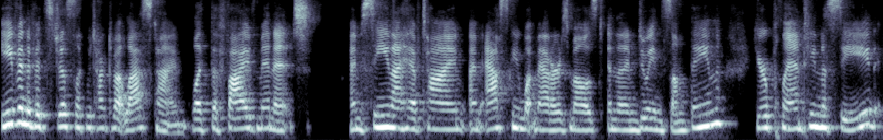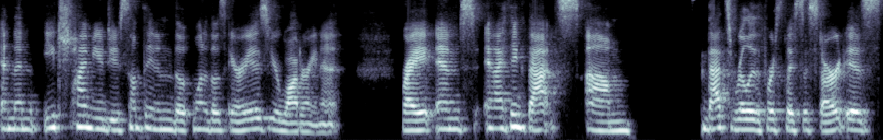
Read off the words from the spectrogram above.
even if it's just like we talked about last time, like the five minute I'm seeing I have time, I'm asking what matters most, and then I'm doing something, you're planting a seed. And then each time you do something in the, one of those areas, you're watering it. Right. And, and I think that's, um, that's really the first place to start is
